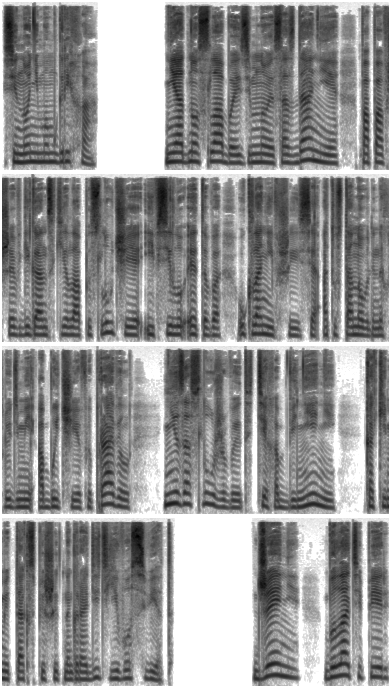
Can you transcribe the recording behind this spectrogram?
синонимом греха. Ни одно слабое земное создание, попавшее в гигантские лапы случая и в силу этого уклонившееся от установленных людьми обычаев и правил, не заслуживает тех обвинений, какими так спешит наградить его свет. Дженни, была теперь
